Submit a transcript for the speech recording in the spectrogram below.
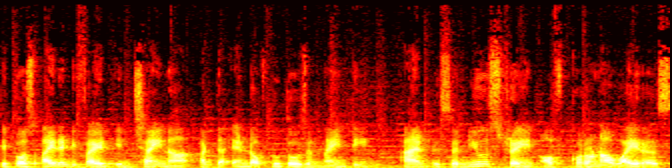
It was identified in China at the end of 2019 and is a new strain of coronavirus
